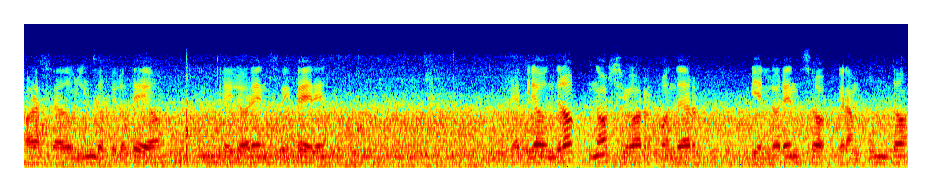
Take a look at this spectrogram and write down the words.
Ahora se ha dado un lindo peloteo entre Lorenzo y Pérez. Le ha tirado un drop, no llegó a responder bien Lorenzo, gran punto.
